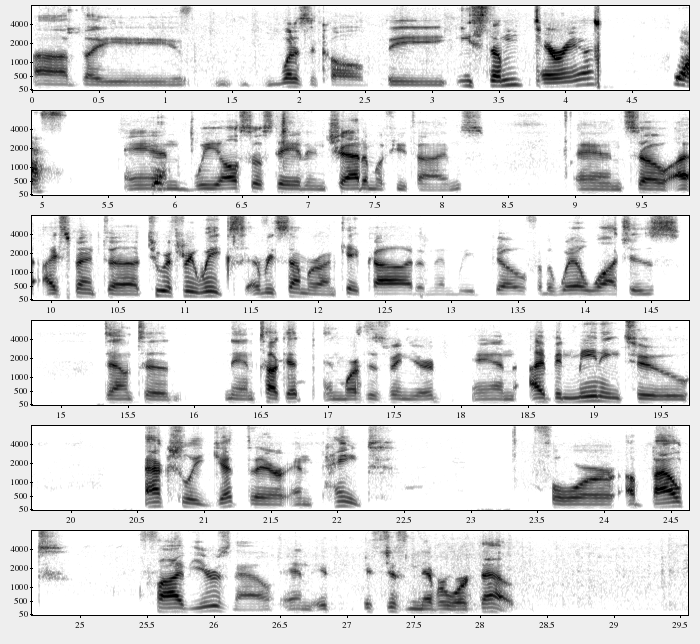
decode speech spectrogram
uh, the what is it called? The Eastham area. Yes. And we also stayed in Chatham a few times. And so I, I spent uh, two or three weeks every summer on Cape Cod, and then we'd go for the whale watches down to Nantucket and Martha's Vineyard. And I've been meaning to actually get there and paint for about five years now, and it, it's just never worked out.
